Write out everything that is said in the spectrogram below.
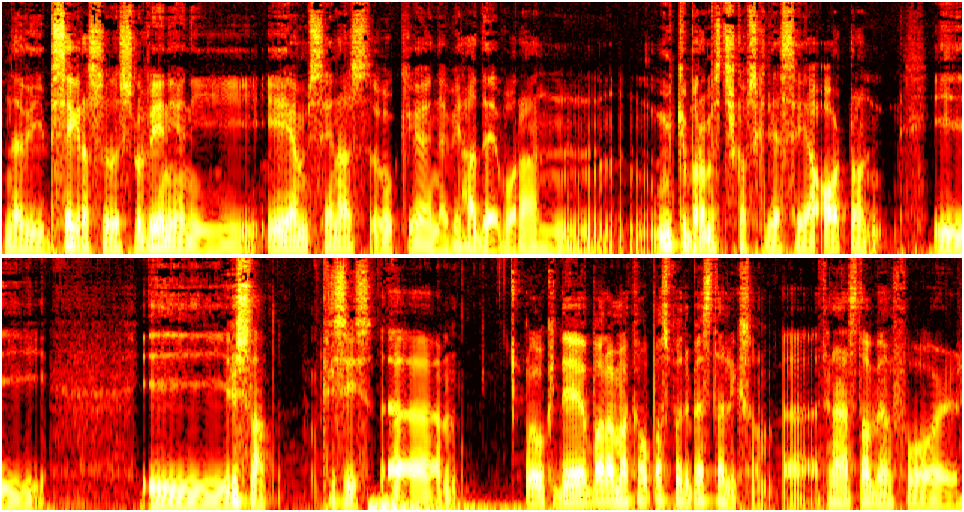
När vi besegrade Slovenien i EM senast och eh, när vi hade våran mycket bra mästerskap skulle jag säga, 18 i, i Ryssland. Precis eh, Och det är bara, man kan hoppas på det bästa liksom. Uh, Tränarstaben får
